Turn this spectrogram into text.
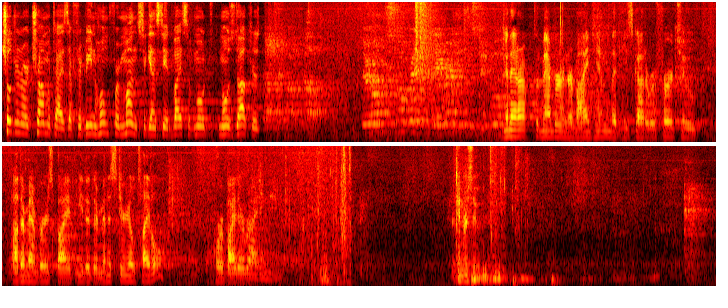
Children are traumatized after being home for months against the advice of mo most doctors. I'm going to interrupt the member and remind him that he's got to refer to other members by either their ministerial title or by their riding name. Can resume. But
